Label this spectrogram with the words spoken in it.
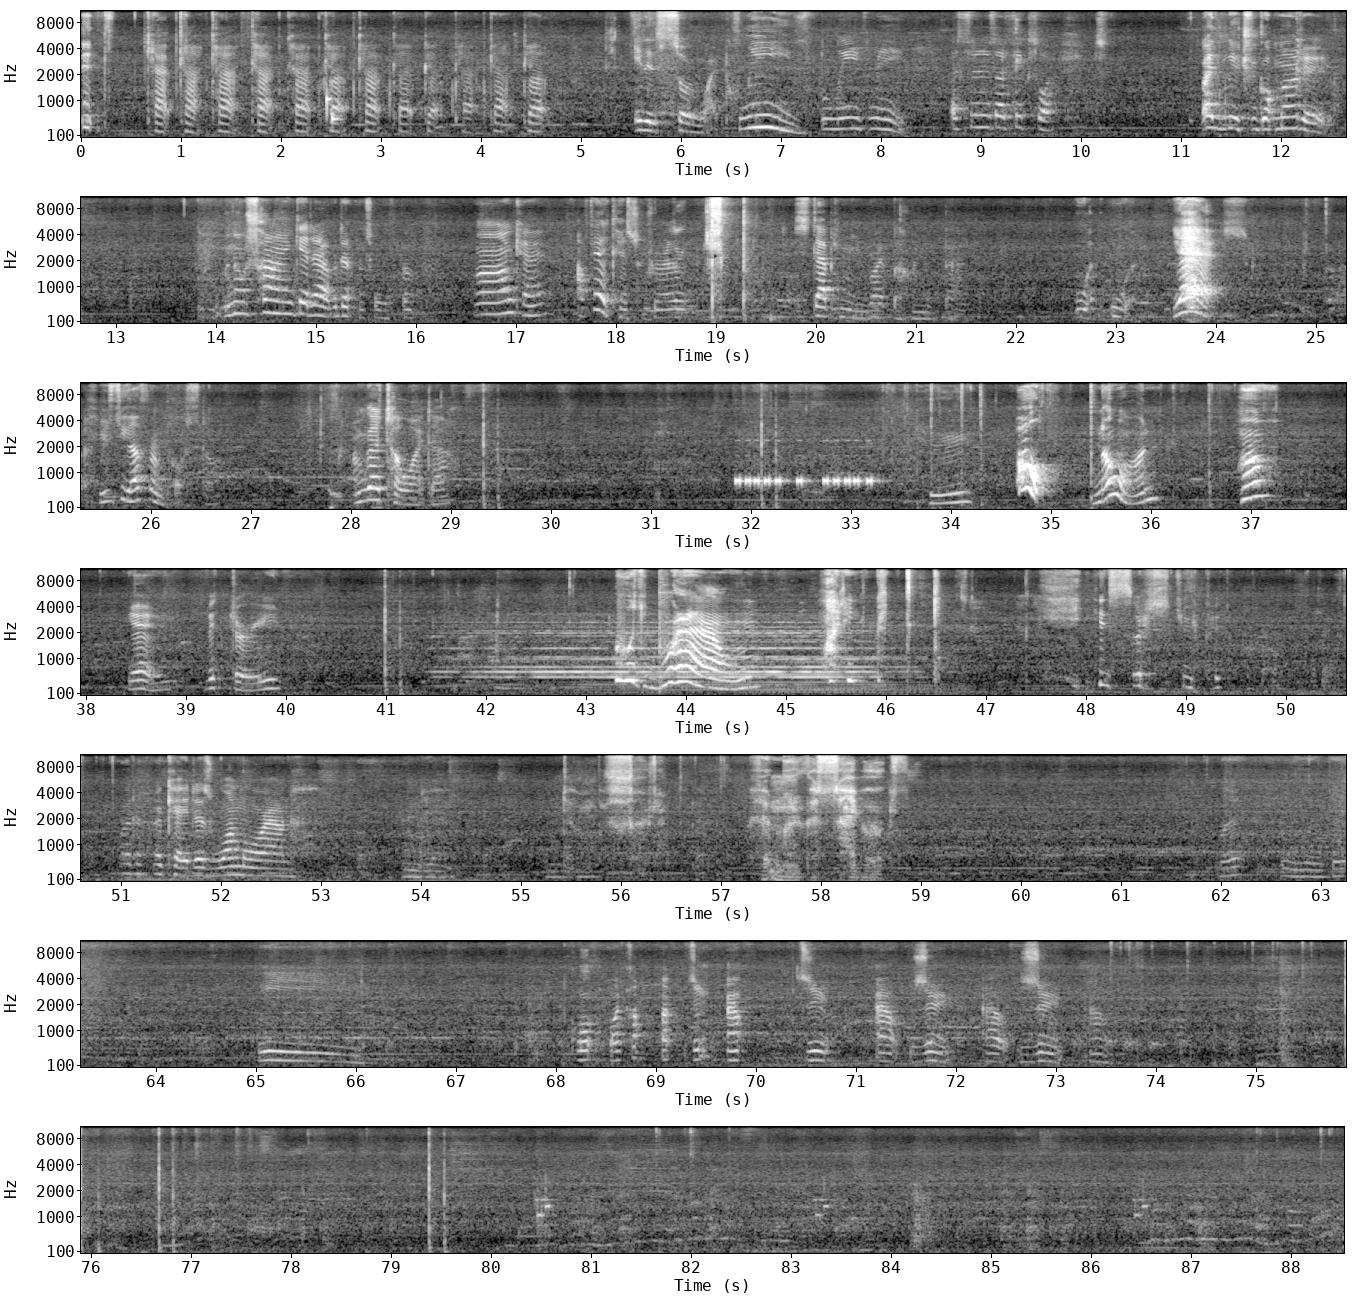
It's cat, cat, cat, cat, cat, cat, cat, cat, cat, cat, cat, cat. It is so white. Please believe me. As soon as I fix white, I literally got murdered. And I was trying to get out, but that all. Oh, okay. I feel like it's really stabs me right behind the back. Ooh, ooh. Yes! Who's the other imposter? I'm gonna tell White that. Who? Oh! No one? Huh? Yay. Victory. It was brown. Why did he? He's so stupid. Okay, there's one more round. And yeah. And I'm certain the America Cyborgs. What? A little bit. Wee. What? Why can't? zoom out, zoom out, zoom out, zoom out.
